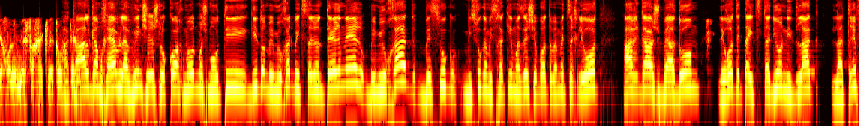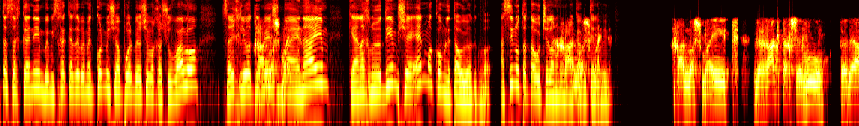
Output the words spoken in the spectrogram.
יכולים לשחק לטובתנו. הקהל גם חייב להבין שיש לו כוח מאוד משמעותי, גדעון, במיוחד באיצטדיון טרנר, במיוחד בסוג, מסוג המשחקים הזה, שבו אתה באמת צריך לראות הר געש באדום, לראות את האיצטדיון נדלק, להטריף את השחקנים במשחק כזה, באמת כל מי שהפועל באר שבע חשובה לו, צריך להיות עם אש בעיניים, כי אנחנו יודעים שאין מקום לטעויות כבר. עשינו את הטעות שלנו מול מכבי תל אביב. חד משמעית, ורק תחשבו, אתה יודע,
